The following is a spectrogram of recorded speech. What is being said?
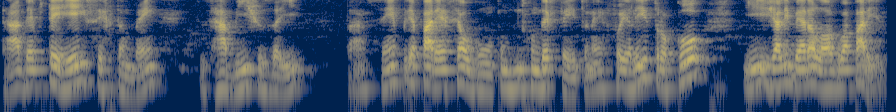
tá? Deve ter Acer também, esses rabichos aí, tá? Sempre aparece algum com, com defeito, né? Foi ali, trocou e já libera logo o aparelho.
